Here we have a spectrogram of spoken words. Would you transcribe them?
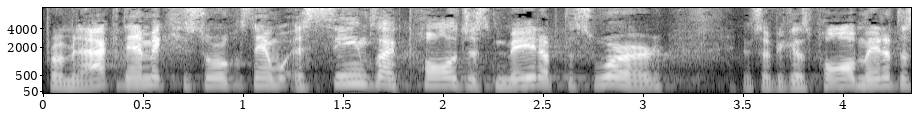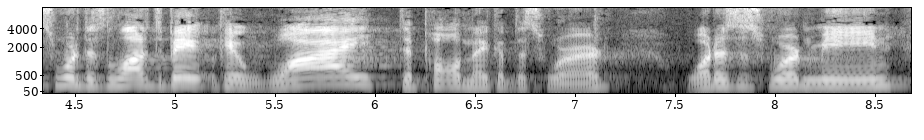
From an academic, historical standpoint, it seems like Paul just made up this word. And so because Paul made up this word, there's a lot of debate. Okay, why did Paul make up this word? What does this word mean?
